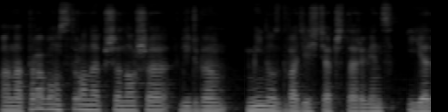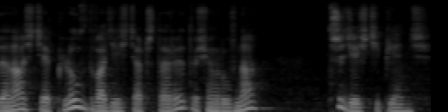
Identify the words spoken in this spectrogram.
a na prawą stronę przenoszę liczbę minus 24, więc 11 plus 24 to się równa 35.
